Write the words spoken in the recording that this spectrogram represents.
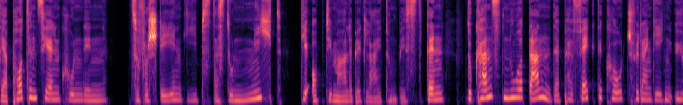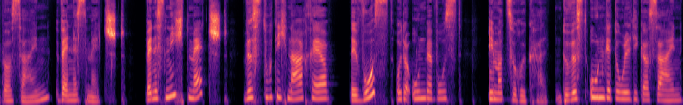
der potenziellen Kundin zu verstehen gibst, dass du nicht die optimale Begleitung bist. Denn Du kannst nur dann der perfekte Coach für dein Gegenüber sein, wenn es matcht. Wenn es nicht matcht, wirst du dich nachher bewusst oder unbewusst immer zurückhalten. Du wirst ungeduldiger sein,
